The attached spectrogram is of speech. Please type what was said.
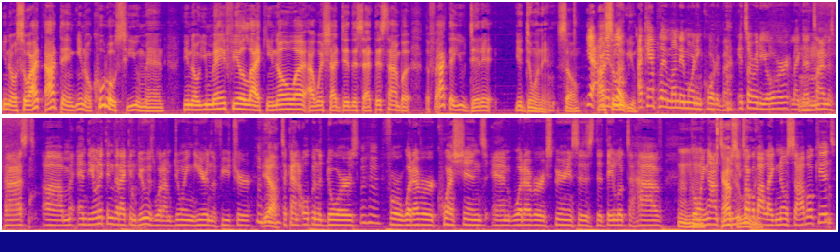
You know, so I, I think, you know, kudos to you, man. You know, you may feel like, you know what, I wish I did this at this time, but the fact that you did it, you're doing it. So Yeah, I, I, mean, salute look, you. I can't play Monday morning quarterback. It's already over. Like Mm-hmm. that time has passed. Um, and the only thing that I can do is what I'm doing here in the future. Yeah. To kind of open the doors for whatever questions and whatever experiences that they look to have going on. So when you talk about like no sabo kids,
